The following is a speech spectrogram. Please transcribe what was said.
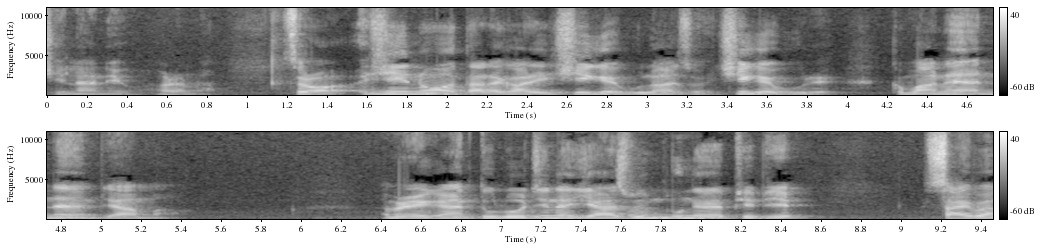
ခြေလမ်းတွေကိုဟုတ်တယ်မလားဆိုတော့အရင်တော့တာတကားတွေရှိခဲ့ဘူးလားဆိုရင်ရှိခဲ့ဘူးတယ်ကမာနဲ့အနှံ့ပြားမှာ American သူလိုချင်တဲ့ရာဇဝတ်မှုနဲ့ဖြစ်ဖြစ်စိုက်ဘာ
